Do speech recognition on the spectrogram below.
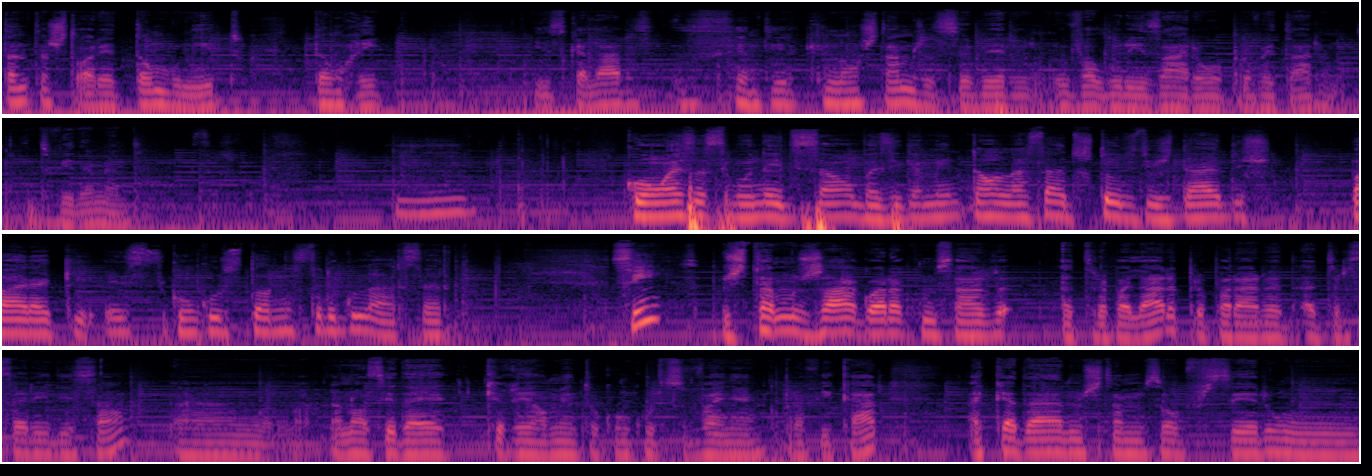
tanta história tão bonito, tão rico, e se calhar sentir que não estamos a saber valorizar ou aproveitar devidamente. E com essa segunda edição, basicamente, estão lançados todos os dados para que esse concurso torne-se regular, certo? Sim, estamos já agora a começar a trabalhar, a preparar a, terceira edição. Ah, a nossa ideia é que realmente o concurso venha para ficar. A cada ano estamos a oferecer um,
